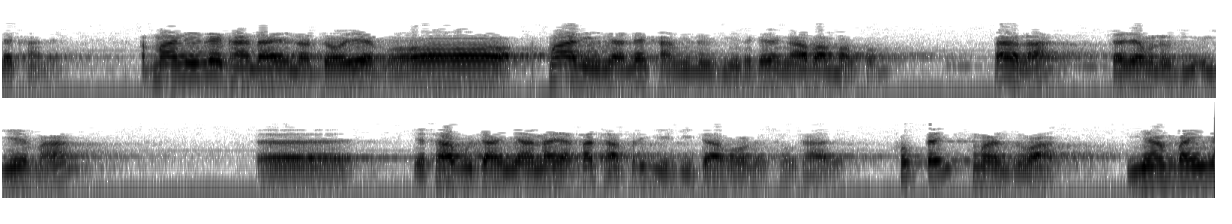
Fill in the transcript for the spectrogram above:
လက်ခံတယ်အမှန်နေလက်ခံတိုင်းတော့တော်ရဲ့ပေါ့အမှားတွေများလက်ခံပြီးလို့ရှိရင်တကယ်၅ပါးမောက်ပေါ့ဟုတ်လားဒါကြောင့်မလို့ဒီအရေးမှာအဲယထာဘုဒ္ဓညာနာယတထပရိယတိတာဘောလို့ဆိုထားတယ်ဟုတ်တိတ်မှန်စွာဉာဏ်ပိုင်ရ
